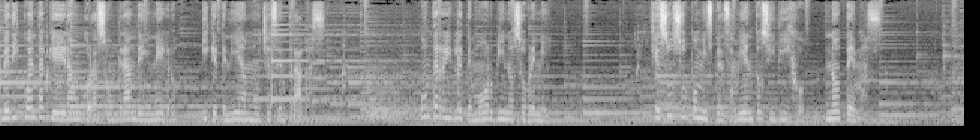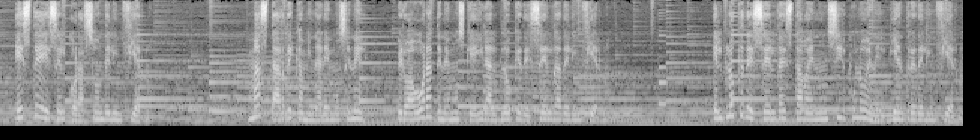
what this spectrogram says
Me di cuenta que era un corazón grande y negro, y que tenía muchas entradas. Un terrible temor vino sobre mí. Jesús supo mis pensamientos y dijo, no temas. Este es el corazón del infierno. Más tarde caminaremos en él, pero ahora tenemos que ir al bloque de celda del infierno. El bloque de celda estaba en un círculo en el vientre del infierno.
